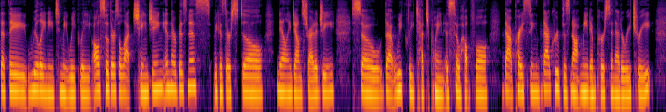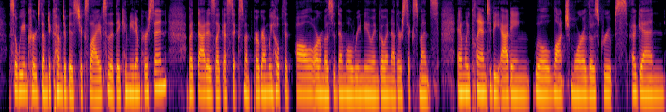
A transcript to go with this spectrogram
that they really need to meet weekly. Also, there's a lot changing in their business because they're still nailing down strategy. So that weekly touch point is so helpful. That pricing, that group does not meet in person at a retreat. So we encourage them to come to BizChix Live so that they can meet in person. But that is like a six month program. We hope that all or most of them will renew and go another six months. And we plan to be adding, we'll launch more of those groups again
